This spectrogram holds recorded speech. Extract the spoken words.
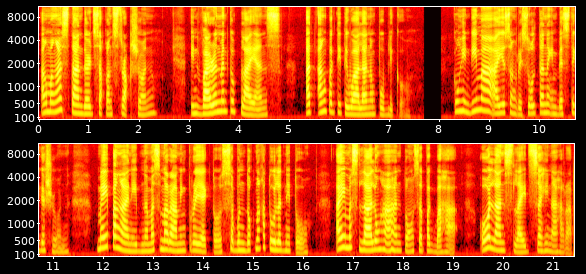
ang mga standards sa construction, environment compliance, at ang pagtitiwala ng publiko. Kung hindi maayos ang resulta ng investigasyon, may panganib na mas maraming proyekto sa bundok na katulad nito ay mas lalong hahantong sa pagbaha o landslide sa hinaharap.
